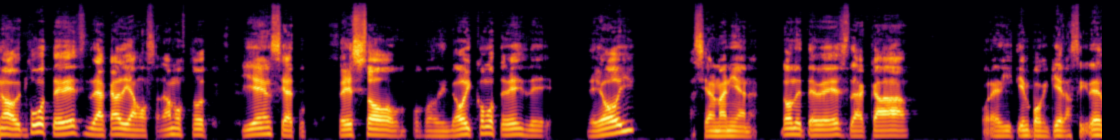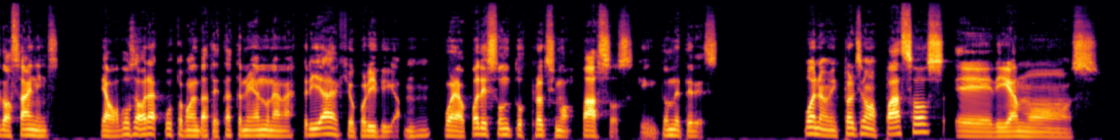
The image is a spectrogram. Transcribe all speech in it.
no, ¿Cómo te ves de acá, digamos? Hablamos toda tu experiencia, de tu proceso, un poco de hoy. ¿Cómo te ves de, de hoy hacia el mañana? ¿Dónde te ves de acá por el tiempo que quieras? Si querés dos años. Digamos, vos ahora justo comentaste, estás terminando una maestría en geopolítica. Bueno, ¿cuáles son tus próximos pasos? ¿Qué- ¿Dónde te ves? Bueno, mis próximos pasos, eh, digamos,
